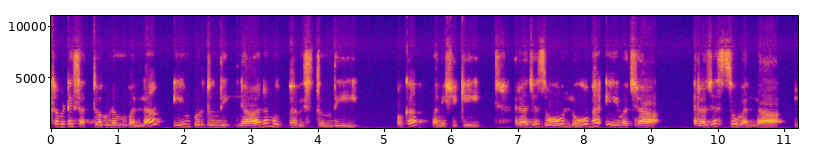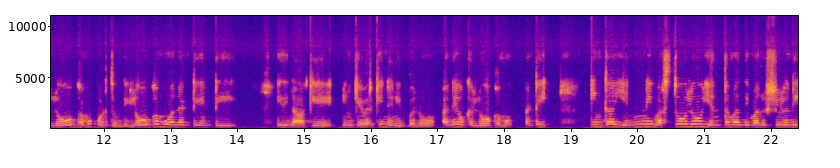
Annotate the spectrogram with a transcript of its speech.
కాబట్టి సత్వగుణం వల్ల ఏం పుడుతుంది? జ్ఞానం ఉద్భవిస్తుంది ఒక మనిషికి. రజసో లోభ ఏవచ. రజస్సు వల్ల లోభము పుడుతుంది. లోభము అనంటే ఏంటి? ఇది నాకే ఇంకెవరికి నేను ఇవ్వను అనే ఒక లోభము. అంటే ఇంకా ఎన్ని వస్తువులు ఎంతమంది మనుష్యులని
